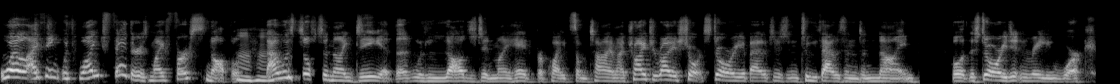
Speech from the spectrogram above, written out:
Well, I think with White Feathers, my first novel, mm-hmm. that was just an idea that was lodged in my head for quite some time. I tried to write a short story about it in 2009, but the story didn't really work.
